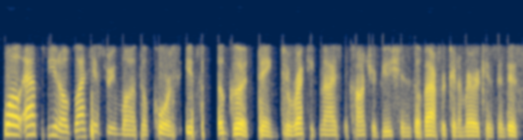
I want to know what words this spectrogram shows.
Well, you know, Black History Month, of course, it's a good thing to recognize the contributions of African Americans in this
